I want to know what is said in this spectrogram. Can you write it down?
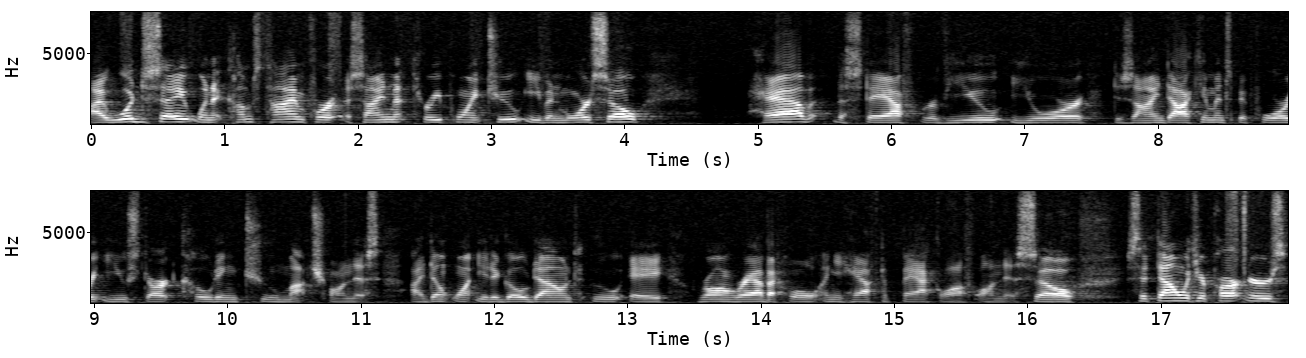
I would say when it comes time for assignment 3.2, even more so, have the staff review your design documents before you start coding too much on this. I don't want you to go down to a wrong rabbit hole and you have to back off on this. So sit down with your partners,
